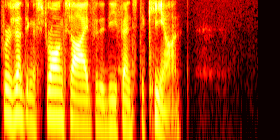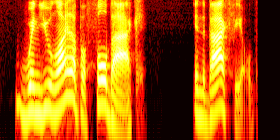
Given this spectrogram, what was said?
presenting a strong side for the defense to key on. When you line up a fullback in the backfield,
